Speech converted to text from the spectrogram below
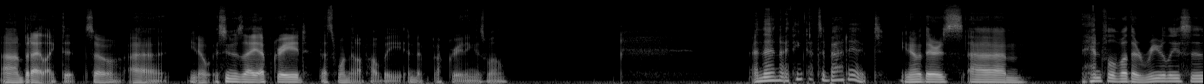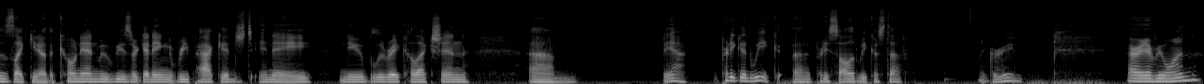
um, but i liked it. So uh, you know as soon as i upgrade that's one that i'll probably end up upgrading as well. And then i think that's about it. You know there's um, a handful of other re-releases like you know the conan movies are getting repackaged in a new blu-ray collection. Um, but yeah pretty good week a pretty solid week of stuff. Agreed. All right everyone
